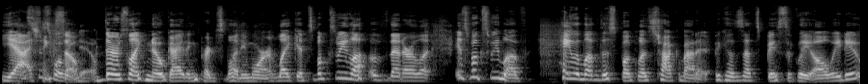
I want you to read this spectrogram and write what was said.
Yeah That's i think so. there's like no guiding principle anymore. Like it's books we love that are like it's books we love. Hey we love this book. Let's talk about it because that's basically all we do.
